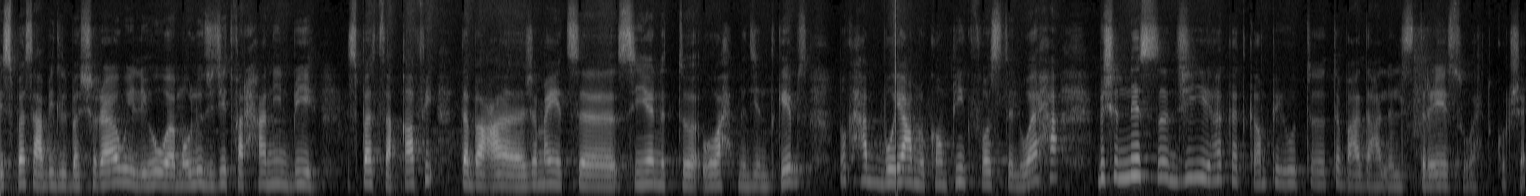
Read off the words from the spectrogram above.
espace عبيد البشراوي اللي هو مولود جديد فرحانين به espace ثقافي. تبع جمعية صيانة واحة مدينة ڨابس donc حبوا يعملوا camping في وسط الواحة باش الناس تجي هكا تcampi وتبعد على ال stress وواحد وكل شيء.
